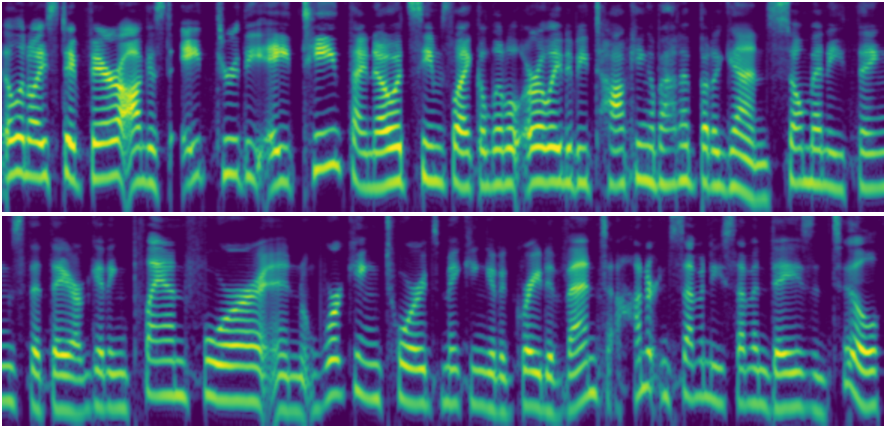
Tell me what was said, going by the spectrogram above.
Illinois State Fair, August 8th through the 18th. I know it seems like a little early to be talking about it, but again, so many things that they are getting planned for and working towards making it a great event. 177 days until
